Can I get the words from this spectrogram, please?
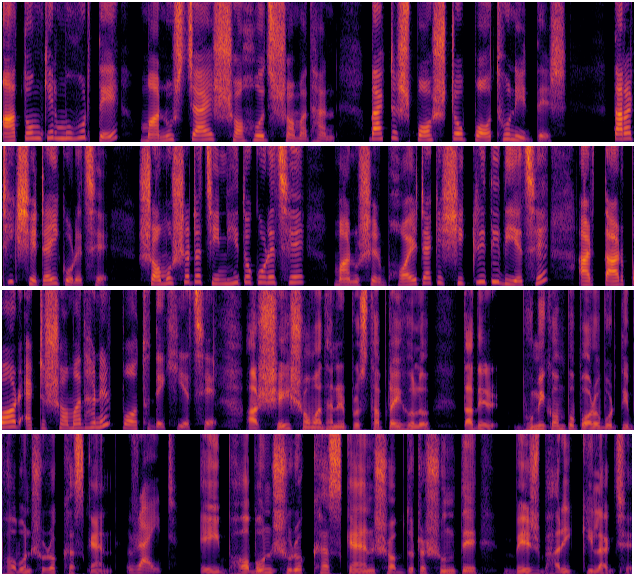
আতঙ্কের মুহূর্তে মানুষ চায় সহজ সমাধান বা একটা স্পষ্ট পথ নির্দেশ। তারা ঠিক সেটাই করেছে। সমস্যাটা চিহ্নিত করেছে মানুষের ভয়টাকে স্বীকৃতি দিয়েছে আর তারপর একটা সমাধানের পথ দেখিয়েছে। আর সেই সমাধানের প্রস্তাবটাই হল তাদের ভূমিকম্প পরবর্তী ভবন সুরক্ষা স্ক্যান। রাইট। এই ভবন সুরক্ষা স্ক্যান শব্দটা শুনতে বেশ ভারী কি লাগছে?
